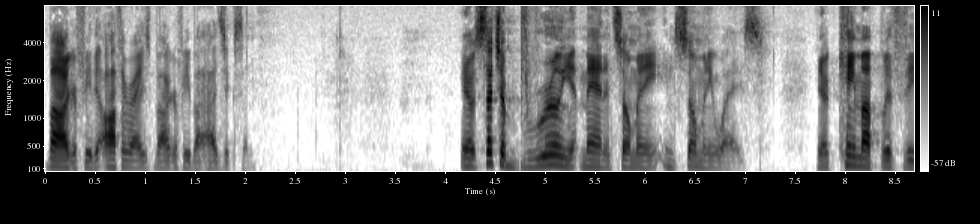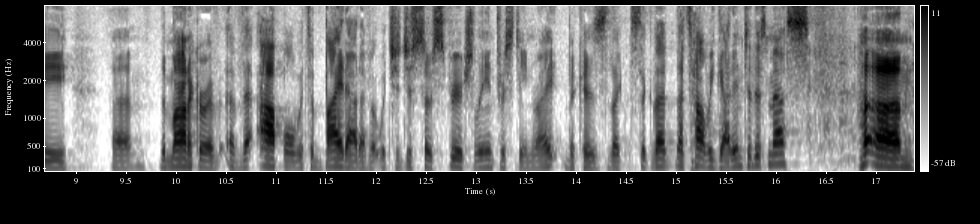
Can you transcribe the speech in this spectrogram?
biography, the authorized biography by Isaacson. You know, such a brilliant man in so many in so many ways. You know, came up with the um, the moniker of, of, the apple with a bite out of it, which is just so spiritually interesting, right? Because like, that, that's how we got into this mess. um,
